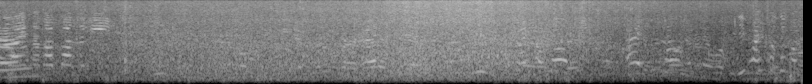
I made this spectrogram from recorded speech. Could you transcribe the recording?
Line them up on the beach.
